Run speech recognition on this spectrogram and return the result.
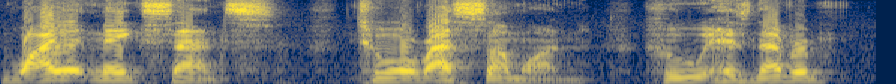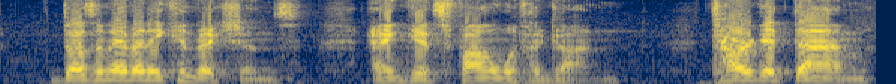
why it makes sense to arrest someone who has never, doesn't have any convictions, and gets found with a gun. Target them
